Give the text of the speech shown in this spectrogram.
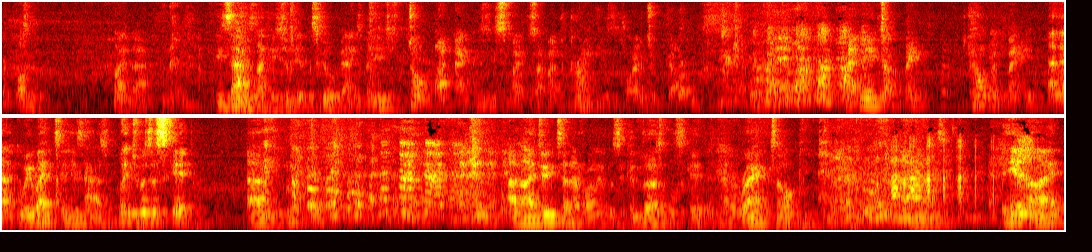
It wasn't like that. He sounds like he should be at the school games, but he just talked like that because he smoked so much crack his throat had gone. and he took me, come with me. And uh, we went to his house, which was a skip. Um, and I do tell everyone it was a convertible skip, it had a rag top. And he and I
